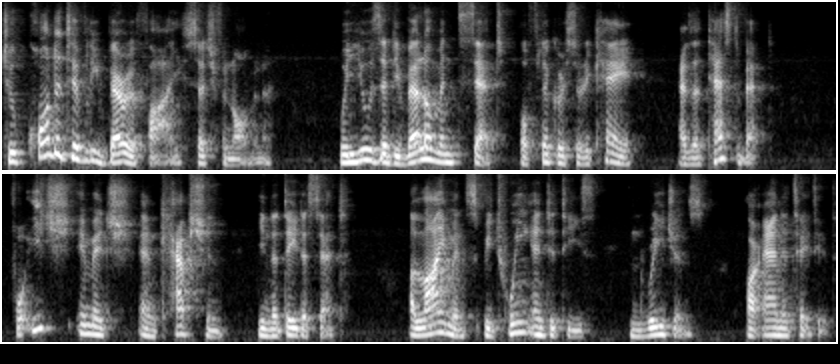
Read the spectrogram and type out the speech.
To quantitatively verify such phenomena, we use a development set of Flickr 30K as a testbed. For each image and caption in the dataset, alignments between entities and regions are annotated.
